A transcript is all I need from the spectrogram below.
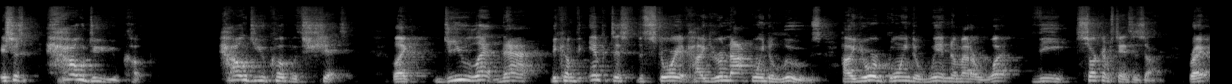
It's just how do you cope? How do you cope with shit? Like, do you let that become the impetus, the story of how you're not going to lose, how you're going to win no matter what the circumstances are, right?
